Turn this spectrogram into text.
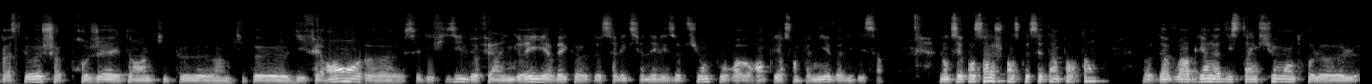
parce que chaque projet étant un petit peu, un petit peu différent, c'est difficile de faire une grille avec de sélectionner les options pour remplir son panier et valider ça. Donc, c'est pour ça que je pense que c'est important d'avoir bien la distinction entre le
